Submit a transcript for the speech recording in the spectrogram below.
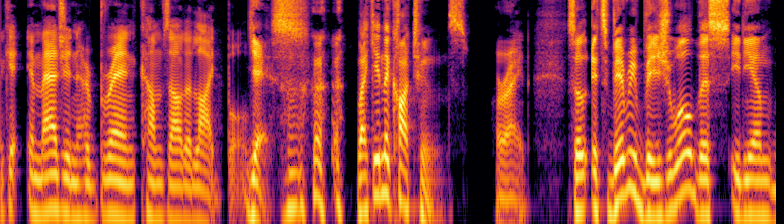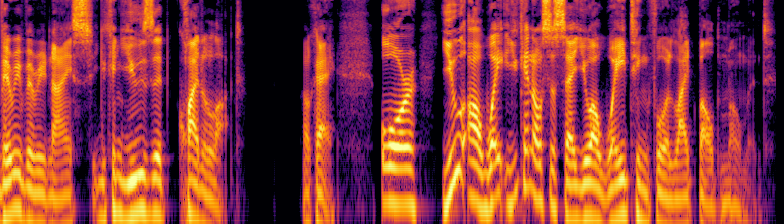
Okay, imagine her brain comes out a light bulb. Yes. like in the cartoons. All right. So it's very visual, this idiom, very, very nice. You can use it quite a lot. Okay. Or you are wait you can also say you are waiting for a light bulb moment.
